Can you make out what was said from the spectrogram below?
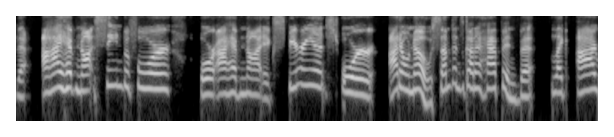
that I have not seen before or I have not experienced, or I don't know, something's got to happen. But like, I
